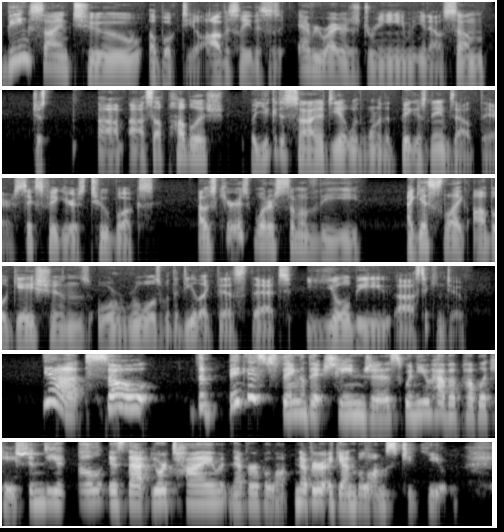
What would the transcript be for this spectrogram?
Being signed to a book deal, obviously, this is every writer's dream. You know, some just um, uh, self publish, but you get to sign a deal with one of the biggest names out there six figures, two books. I was curious what are some of the I guess like obligations or rules with a deal like this that you'll be uh, sticking to. Yeah. So the biggest thing that changes when you have a publication deal is that your time never belong never again belongs to you.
